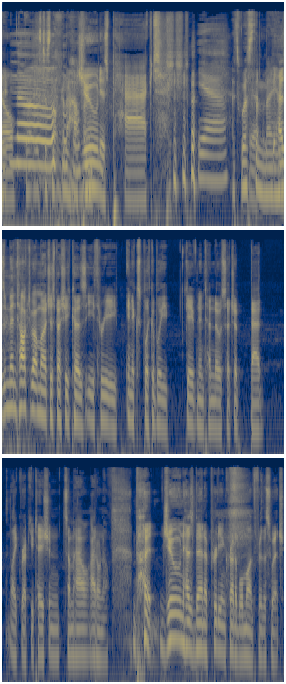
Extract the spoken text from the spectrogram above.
know. that it's just not No. going to happen. June is packed. Yeah. It's worse Yeah, than May. It hasn't been talked about much, especially because E3 inexplicably gave Nintendo such a bad like reputation somehow. I don't know, but June has been a pretty incredible month for the Switch.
